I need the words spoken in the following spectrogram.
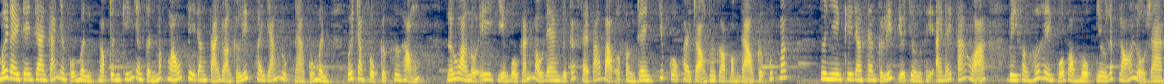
Mới đây trên trang cá nhân của mình, Ngọc Trinh khiến dân tình mất máu khi đăng tải đoạn clip khoe dáng nuột nào của mình với trang phục cực hư hỏng. Nữ hoàng nội y diện bộ cánh màu đen được cắt xẻ táo bạo ở phần trên giúp cô khoe trọn đôi gò bồng đảo cực hút mắt. Tuy nhiên khi đang xem clip giữa chừng thì ai nấy tá hỏa vì phần hứa hên của vòng 1 như lấp ló lộ ra.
